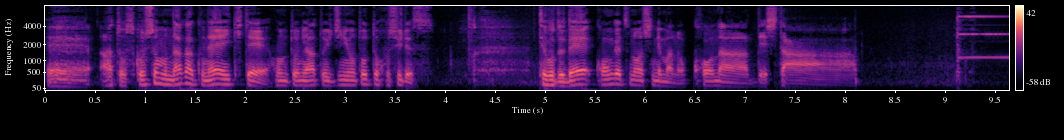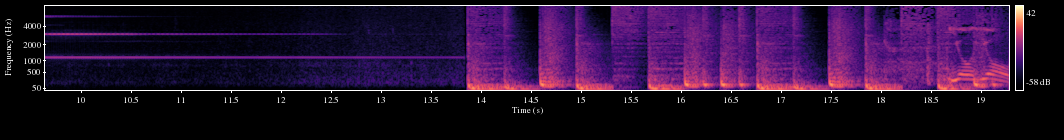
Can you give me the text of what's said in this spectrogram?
えー、あと少しでも長くね、生きて、本当にあと1、2を取ってほしいです。ということで、今月のシネマのコーナーでした。ヨーヨー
